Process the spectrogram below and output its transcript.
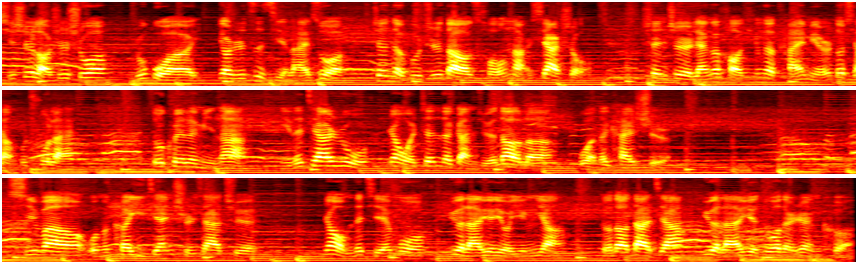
其实老实说，如果要是自己来做，真的不知道从哪儿下手，甚至连个好听的台名都想不出来。多亏了米娜。你的加入让我真的感觉到了我的开始。希望我们可以坚持下去，让我们的节目越来越有营养，得到大家越来越多的认可。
